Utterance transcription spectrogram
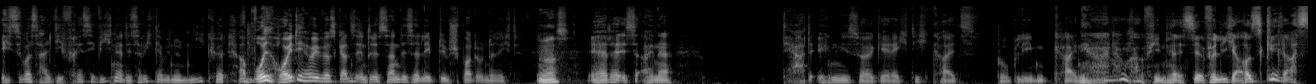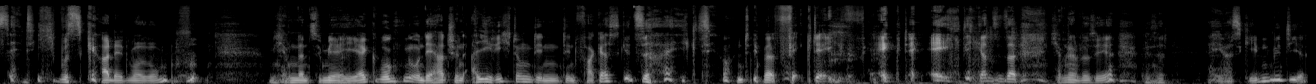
Ich sowas halt die Fresse, Wichner, das habe ich glaube ich noch nie gehört. Obwohl, heute habe ich was ganz Interessantes erlebt im Sportunterricht. Was? Ja, da ist einer, der hat irgendwie so ein Gerechtigkeitsproblem, keine Ahnung. Auf jeden Fall ist er völlig ausgerastet. Ich wusste gar nicht warum. Und ich habe ihn dann zu mir hergewunken und er hat schon alle Richtungen den, den Fuckers gezeigt und immer fick dich, fick dich, echt die ganze Zeit. Ich habe dann bloß her und gesagt, hey, was geht denn mit dir?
